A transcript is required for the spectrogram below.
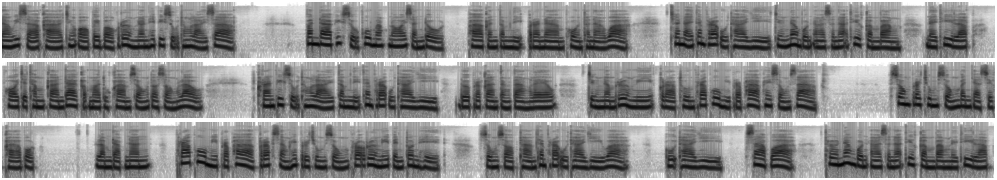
นางวิสาขาจึงออกไปบอกเรื่องนั้นให้ภิกษุทั้งหลายทราบ บรรดาภิกษุผู้มักน้อยสันโดษ พากันตำหนิประนามโพนธนาว่าฉะไหนท่านพระอุทายีจึงนั่งบนอาสนะที่กำบัง ในที่ลับ พอจะทำการได้กับมาตุคามสองต่อสองเล่า ครั้นภิกษุทั้งหลายตำหนิท่านพระอุทายี โดยประการต่างๆแล้ว จึงนำเรื่องนี้กราบทูลพระผู้มีพระภาคให้ทรงทราบ ทรงประชุมสงฆ์บัญญัติสิกขาบทลำดับนั้น พระผู้มีพระภาครับสั่งให้ประชุมสงฆ์เพราะเรื่องนี้เป็นต้นเหตุ ทรงสอบถามท่านพระอุทายีว่า อุทายี ทราบว่า เธอนั่งบนอาสนะที่กำบังในที่ลับ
